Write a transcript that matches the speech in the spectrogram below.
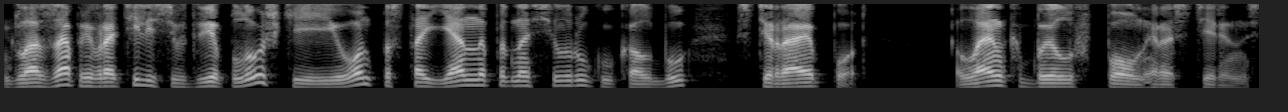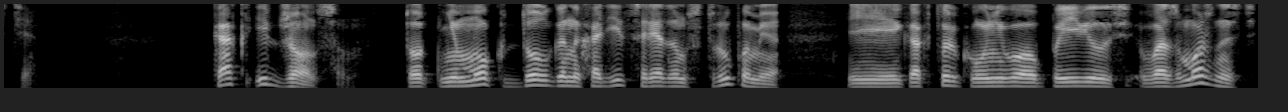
глаза превратились в две плошки, и он постоянно подносил руку к колбу, стирая пот. Лэнг был в полной растерянности. Как и Джонсон. Тот не мог долго находиться рядом с трупами, и как только у него появилась возможность,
